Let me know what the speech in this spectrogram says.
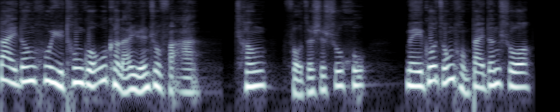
拜登呼吁通过乌克兰援助法案，称否则是疏忽。美国总统拜登说，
